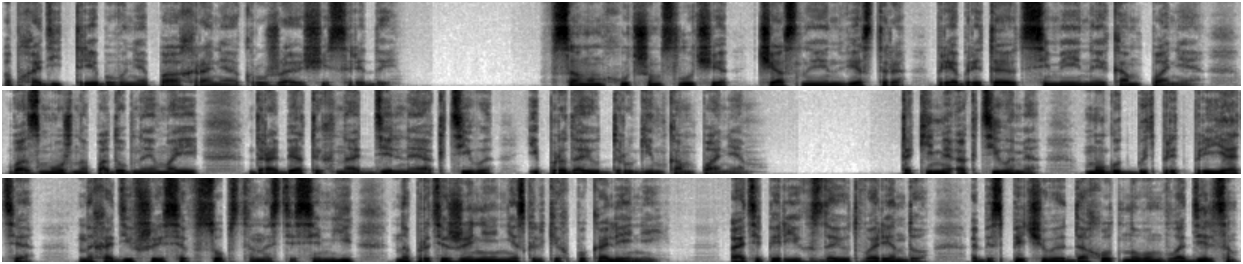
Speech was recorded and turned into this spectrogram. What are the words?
обходить требования по охране окружающей среды. В самом худшем случае частные инвесторы приобретают семейные компании, возможно, подобные моей, дробят их на отдельные активы и продают другим компаниям. Такими активами могут быть предприятия, находившиеся в собственности семьи на протяжении нескольких поколений, а теперь их сдают в аренду, обеспечивая доход новым владельцам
